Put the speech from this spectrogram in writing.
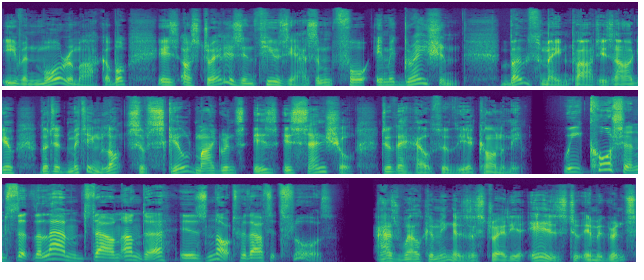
Even more remarkable is Australia's enthusiasm for immigration. Both main parties argue that admitting lots of skilled migrants is essential to the health of the economy. We cautioned that the land down under is not without its flaws. As welcoming as Australia is to immigrants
